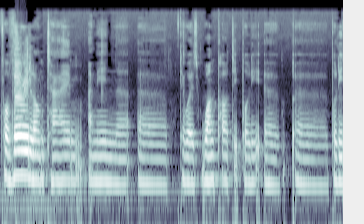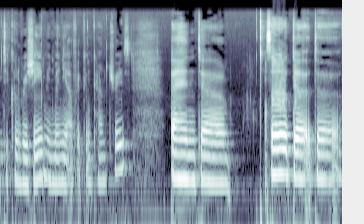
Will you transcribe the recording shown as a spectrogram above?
for a very long time, I mean, uh, uh there was one party poli uh, uh, political regime in many African countries. And so the, the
